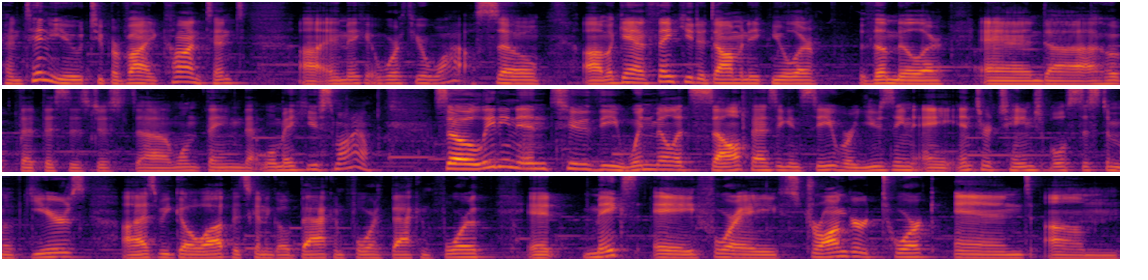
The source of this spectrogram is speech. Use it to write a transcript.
continue to provide content uh, and make it worth your while. So um, again, thank you to Dominique Mueller, the Miller, and uh, I hope that this is just uh, one thing that will make you smile. So leading into the windmill itself, as you can see, we're using a interchangeable system of gears. Uh, as we go up, it's going to go back and forth, back and forth. It makes a for a stronger torque and um,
